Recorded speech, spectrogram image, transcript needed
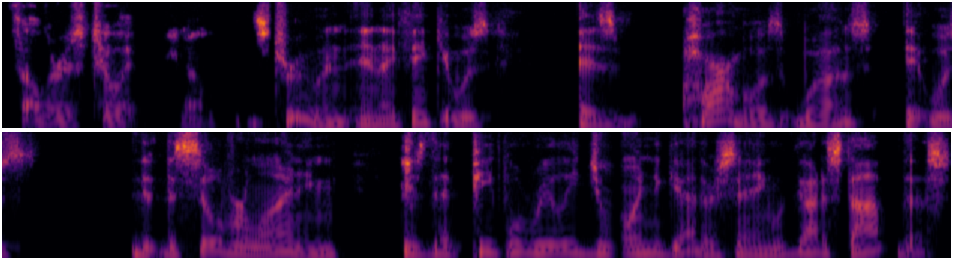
that's all there is to it. You know, it's true, and and I think it was as horrible as it was. It was the, the silver lining is that people really joined together, saying we've got to stop this.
